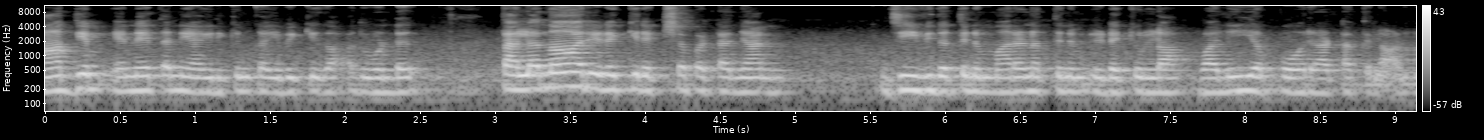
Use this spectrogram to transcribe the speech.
ആദ്യം എന്നെ തന്നെ ആയിരിക്കും കൈവയ്ക്കുക. അതുകൊണ്ട് തലനാരിഴയ്ക്ക് രക്ഷപ്പെട്ട ഞാൻ ജീവിതത്തിനും മരണത്തിനും ഇടയ്ക്കുള്ള വലിയ പോരാട്ടത്തിലാണ്.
